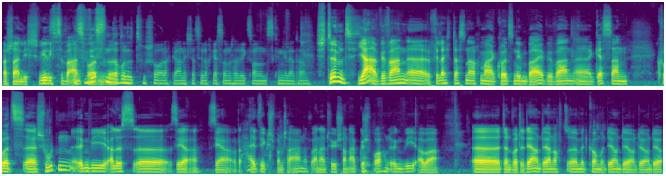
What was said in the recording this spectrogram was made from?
wahrscheinlich schwierig das, zu beantworten Das wissen wird. doch unsere Zuschauer doch gar nicht, dass wir noch gestern unterwegs waren und uns kennengelernt haben. Stimmt, ja, wir waren, äh, vielleicht das noch mal kurz nebenbei, wir waren äh, gestern kurz äh, shooten, irgendwie alles äh, sehr, sehr oder halbwegs spontan, das war natürlich schon abgesprochen irgendwie, aber äh, dann wollte der und der noch äh, mitkommen und der und der und der und der.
